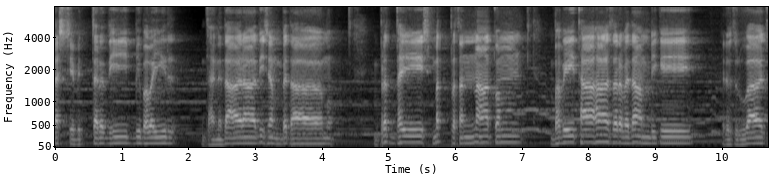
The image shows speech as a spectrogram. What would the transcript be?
तस्य वित्तर्धिविभवैर्धनदारादिशम्पदां वृद्धैष्मत्प्रसन्ना त्वं भवेथाः सर्वदाम्बिके। ऋतुर्वाच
